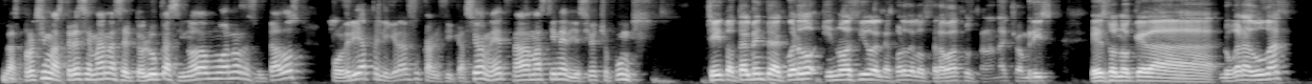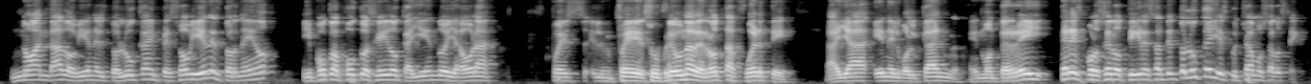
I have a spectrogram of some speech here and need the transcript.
las próximas tres semanas el Toluca, si no da buenos resultados, podría peligrar su calificación, ¿eh? Nada más tiene 18 puntos. Sí, totalmente de acuerdo, y no ha sido el mejor de los trabajos para Nacho Ambriz. Eso no queda lugar a dudas. No ha andado bien el Toluca, empezó bien el torneo y poco a poco se ha ido cayendo y ahora pues fue, sufrió una derrota fuerte allá en el volcán en Monterrey. 3 por 0 Tigres ante Toluca y escuchamos a los técnicos.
